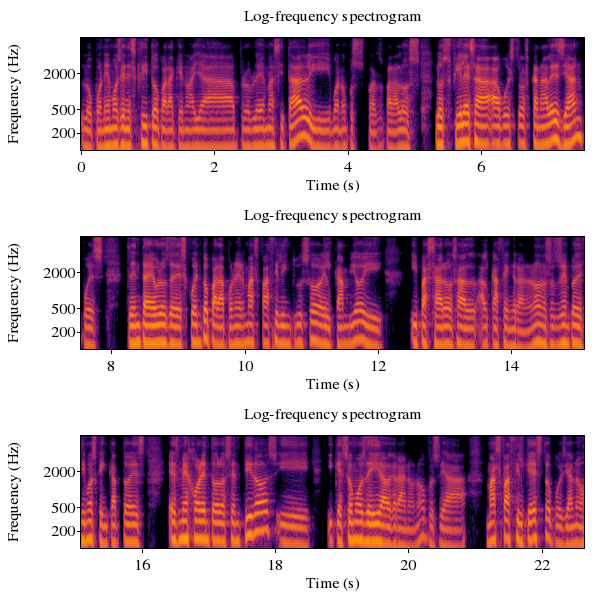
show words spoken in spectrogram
lo ponemos en escrito para que no haya problemas y tal. Y bueno, pues para, los, los fieles a, vuestros canales, Jan, pues 30 euros de descuento para poner más fácil incluso el cambio y, y pasaros al, café en grano. ¿no? Nosotros siempre decimos que Incapto es, es mejor en todos los sentidos y, que somos de ir al grano. ¿no? Pues ya más fácil que esto, pues ya no,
